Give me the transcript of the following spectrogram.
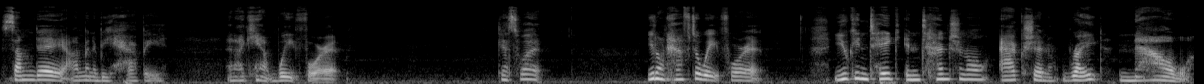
someday I'm to be happy and I can't wait for it. Guess what? You don't have to wait for it. You can take intentional action right now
